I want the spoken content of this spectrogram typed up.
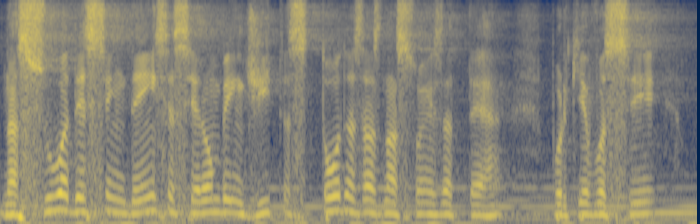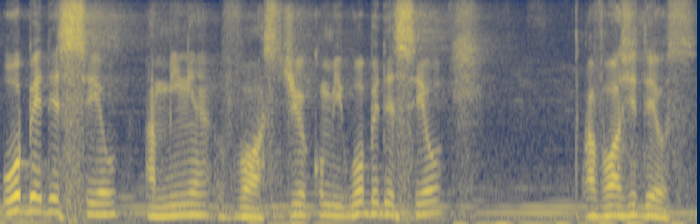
Na sua descendência serão benditas todas as nações da terra, porque você obedeceu a minha voz. Diga comigo, obedeceu a voz de Deus.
